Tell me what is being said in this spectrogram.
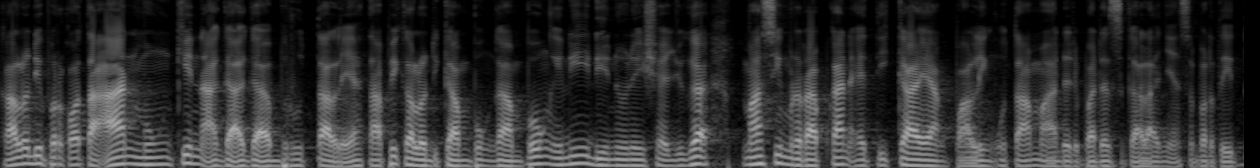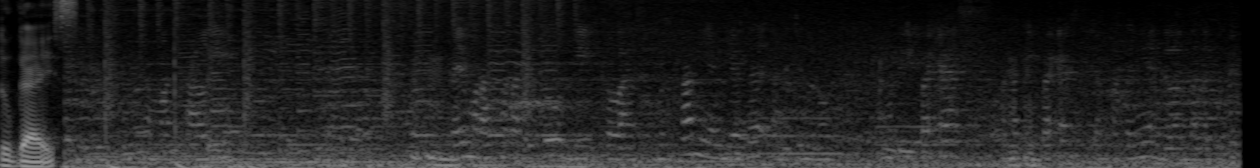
Kalau di perkotaan mungkin agak-agak brutal ya. Tapi kalau di kampung-kampung ini di Indonesia juga masih menerapkan etika yang paling utama daripada segalanya. Seperti itu guys. Di kelas bahkan yang biasa ada cenderung anak IPS anak IPS yang katanya dalam tanda kutip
